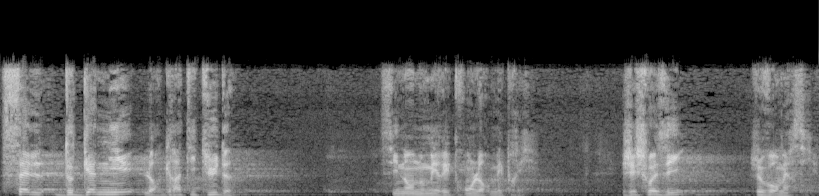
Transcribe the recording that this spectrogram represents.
celle de gagner leur gratitude sinon nous mériterons leur mépris. J'ai choisi, je vous remercie.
